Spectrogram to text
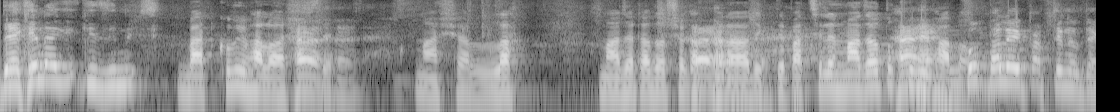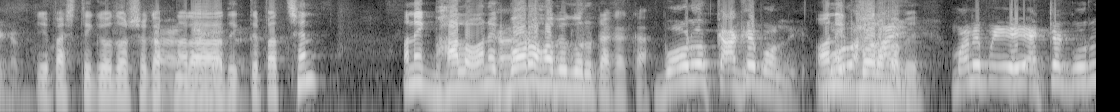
দেখেন আগে কি জিনিস? বাট খুবই ভালো হ্যাঁ আসছে। হ্যাঁ। মাশাআল্লাহ। মাজাটা দর্শক আপনারা দেখতে পাচ্ছিলেন। মাজাও তো হ্যাঁ, খুবই হ্যাঁ, ভালো। খুব ভালো এই পাটটেনও দেখেন। এই পাশ থেকেও দর্শক হ্যাঁ, আপনারা দেখতে পাচ্ছেন। অনেক ভালো অনেক বড় হবে গরুটা কাকা। বড় কাকে বলে? অনেক বড় হবে। মানে একটা গরু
